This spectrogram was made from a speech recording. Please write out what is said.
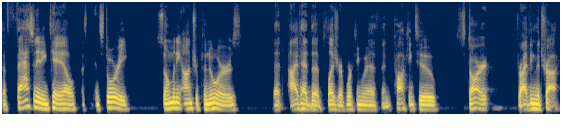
it's a fascinating tale and story. So many entrepreneurs that I've had the pleasure of working with and talking to start driving the truck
